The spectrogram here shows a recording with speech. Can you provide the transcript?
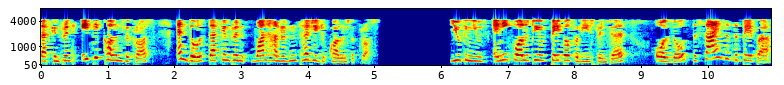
that can print 80 columns across and those that can print 132 columns across. You can use any quality of paper for these printers, although the size of the paper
